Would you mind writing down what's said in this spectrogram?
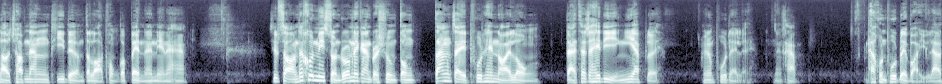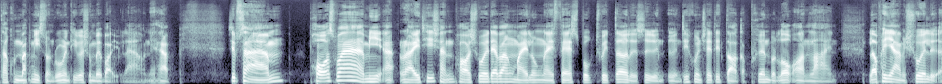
เราชอบนั่งที่เดิมตลอดผมก็เป็นนะเนี่ยนะฮะ 12. ถ้าคุณมีส่วนร่วมในการประชุมตรงตั้งใจพูดให้น้อยลง แต่ถ้าจะให้ดีเงียบเลย ไม่ต้องพูดอะไรเลยนะครับ ถ้าคุณพูดบ่อยๆอยู่แล้ว ถ้าคุณมักมีส่วนร่วมในที่ประชุมบ่อยๆอยู่แล้วนะครับ 13. โพสต์ว่ามีอะไรที่ฉันพอช่วยได้บ้างไหมลงใน Facebook Twitter หรือสื่ออื่นๆ ที่คุณใช้ติดต่อกับเพื่อนบนโลกออนไลน์ แล้วพยายามช่วยเหลือ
